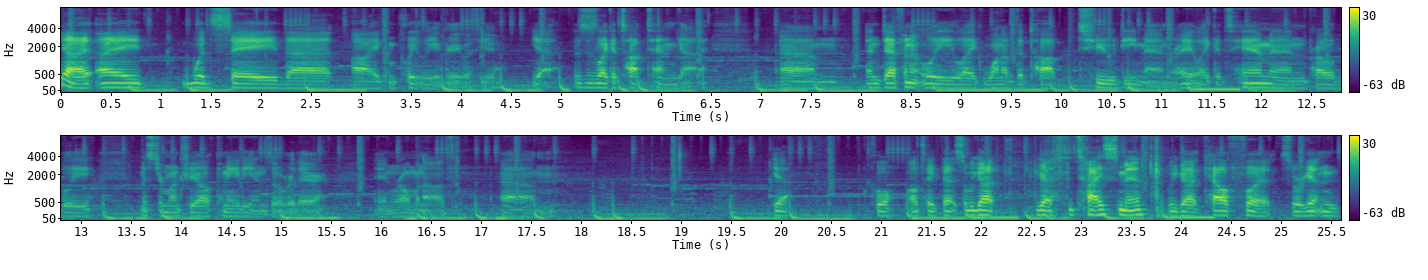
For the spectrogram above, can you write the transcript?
Yeah, I, I would say that I completely agree with you. Yeah, this is like a top 10 guy. Um, and definitely like one of the top two D men, right? Like it's him and probably Mr. Montreal Canadiens over there in Romanov. Um, yeah, cool. I'll take that. So we got we got Ty Smith, we got Cal Foote. so we're getting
